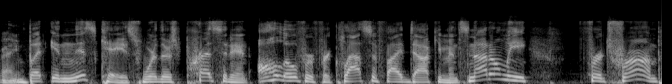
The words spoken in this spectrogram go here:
Right. But in this case, where there's precedent all over for classified documents, not only for Trump,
